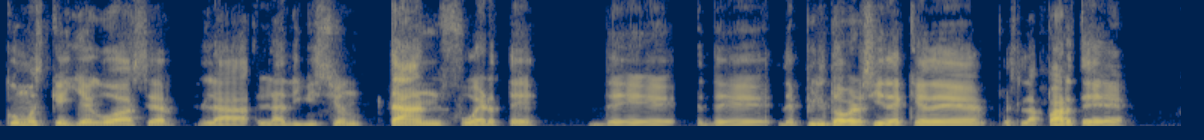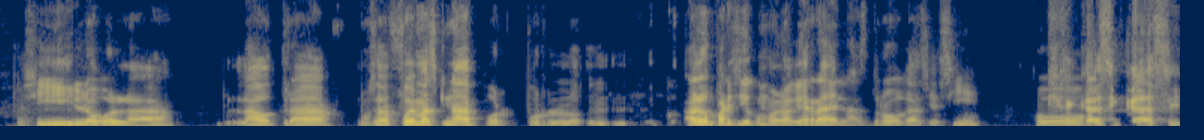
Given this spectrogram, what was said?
¿cómo es que llegó a ser la, la división tan fuerte de, de, de Piltover, así de que de pues, la parte así y luego la, la otra? O sea, ¿fue más que nada por, por lo- algo parecido como la guerra de las drogas y así? O... Casi, casi.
